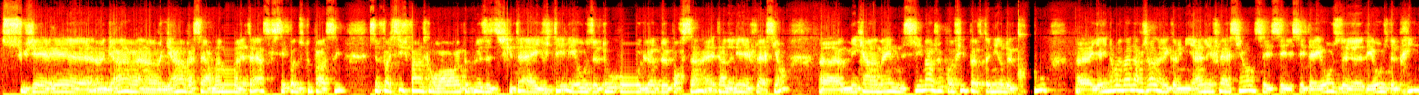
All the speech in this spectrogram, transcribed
suggéraient euh, un grand, un grand resserrement monétaire, ce qui ne s'est pas du tout passé. Cette fois-ci, je pense qu'on va avoir un peu plus de difficultés à éviter les hausses de taux au-delà de 2% étant donné l'inflation. Euh, mais quand même, si les marges de profit peuvent tenir le coup, il y a énormément d'argent dans l'économie. Hein. L'inflation, c'est c'est des hausses, de, prix.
